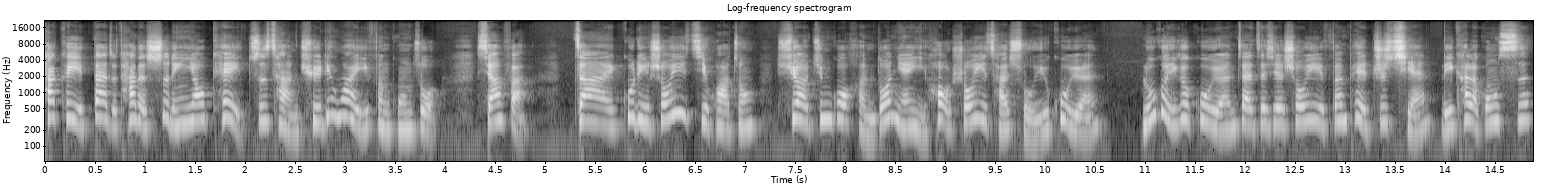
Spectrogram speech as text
他可以带着他的 401k 资产去另外一份工作。相反，在固定收益计划中，需要经过很多年以后，收益才属于雇员。如果一个雇员在这些收益分配之前离开了公司，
